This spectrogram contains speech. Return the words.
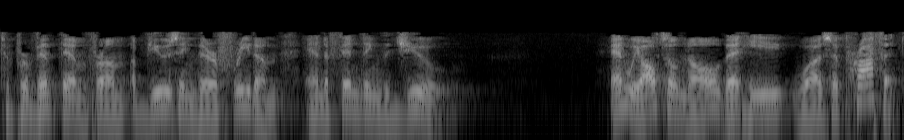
to prevent them from abusing their freedom and offending the Jew. And we also know that he was a prophet,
